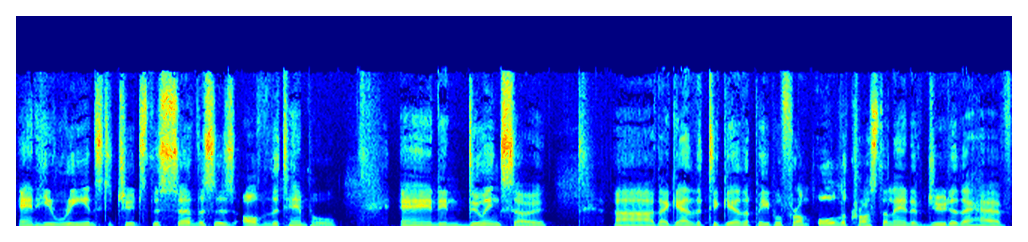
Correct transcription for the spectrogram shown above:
and he reinstitutes the services of the temple, and in doing so. Uh, they gathered together people from all across the land of Judah. They have,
